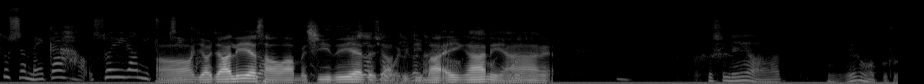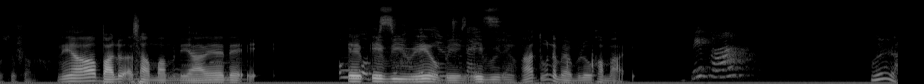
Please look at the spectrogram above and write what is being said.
宿舍没盖好，所以让你住 အော် 这个。 ယောက်ျားလေးရဲ့ဆောင်ကမရှိသေးရဲ့အတွက်ကြောင့် तू ဒီမှာအိမ်ငားနေရတဲ့ 可是琳雅， 你为什么不住宿舍呢？ နင်ရောဘာလို့အဆောင်မှမနေရလဲတဲ့ 哦 A 我不 A 喜 V 欢 Rain 跟 ကို 别 ပေး 人住在 A 一 V 起 Rain。ငါသူ့နာမည်ဘယ်လိုခမှာ 林凡，温冉，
